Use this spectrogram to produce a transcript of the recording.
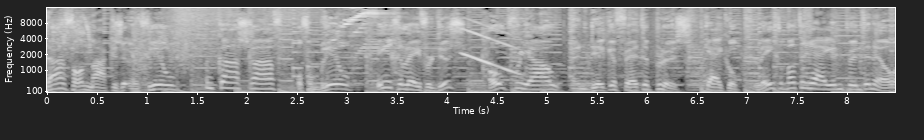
Daarvan maken ze een grill, een kaasschaaf of een bril. Ingeleverd dus, ook voor jou, een dikke vette plus. Kijk op legebatterijen.nl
